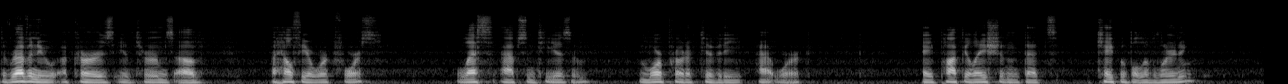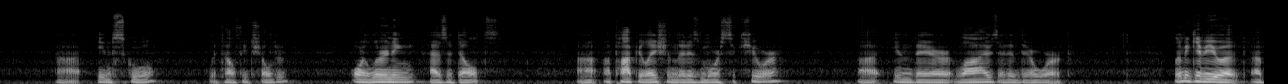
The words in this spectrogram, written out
The revenue occurs in terms of a healthier workforce, less absenteeism, more productivity at work, a population that's capable of learning, uh, in school with healthy children or learning as adults, uh, a population that is more secure uh, in their lives and in their work. Let me give you a, a,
